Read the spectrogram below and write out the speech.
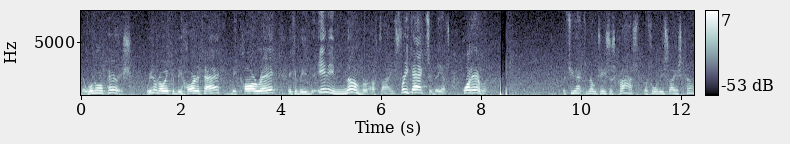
that we're going to perish. We don't know. It could be heart attack, it could be car wreck, it could be any number of things, freak accidents, whatever. But you have to know Jesus Christ before these things come.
